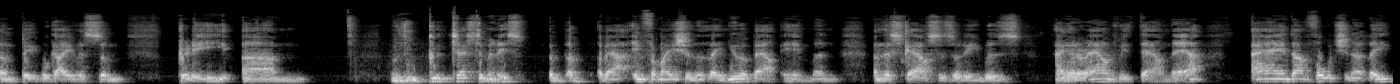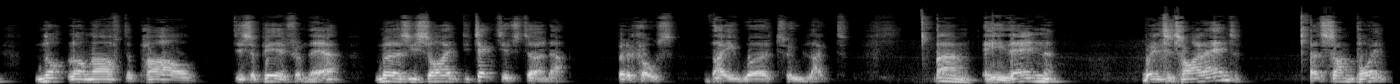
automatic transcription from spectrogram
and people gave us some pretty um, good testimonies about information that they knew about him and, and the scousers that he was hanging around with down there. And unfortunately, not long after Parle disappeared from there, Merseyside detectives turned up. But of course, they were too late. Um, he then went to Thailand at some point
